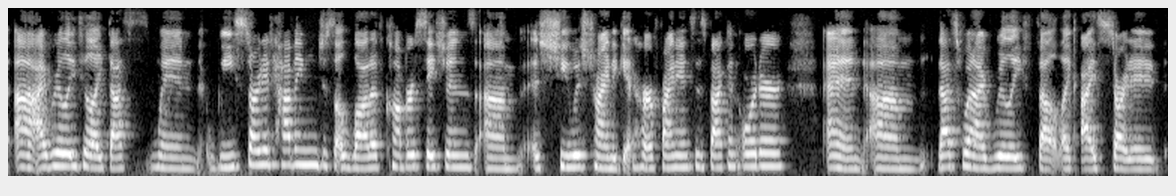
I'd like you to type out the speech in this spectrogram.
Uh, I really feel like that's when we started having just a lot of conversations. Um, as she was trying to get her finances back in order, and um, that's when I really felt like I started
